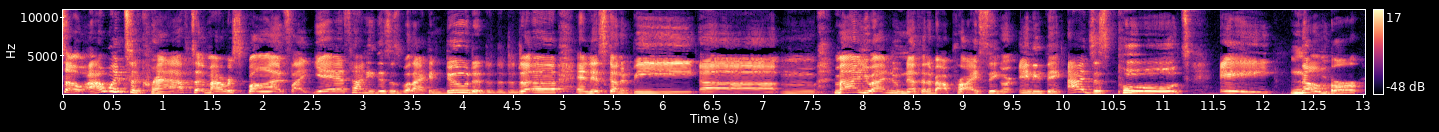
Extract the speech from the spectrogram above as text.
So I went to craft my response like, yes, honey, this is what I can do, da da da da da, and it's gonna be, uh, mm, mind you, I knew nothing about pricing or anything. I just pulled a number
